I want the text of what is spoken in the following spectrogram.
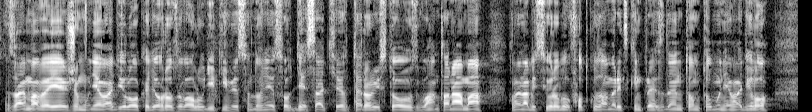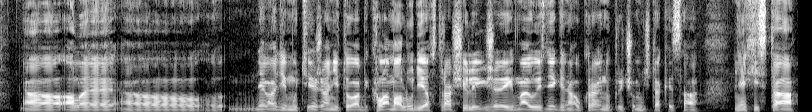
Zajímavé je, že mu nevadilo, keď ohrozoval ľudí tým, že som doniesol 10 teroristov z Guantanama, len aby si urobil fotku s americkým prezidentom, tomu nevadilo ale nevadí mu tiež ani to, aby klamal ľudia, strašili že ich majú ísť niekde na Ukrajinu, pričom nič také sa nechystá.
